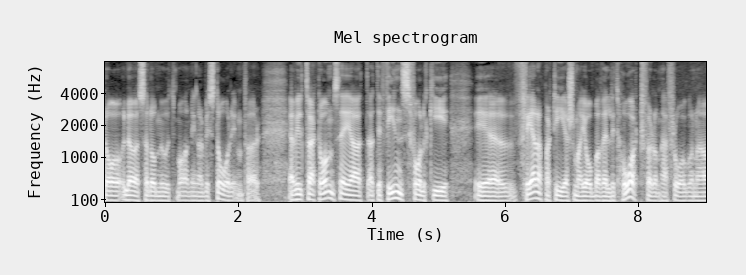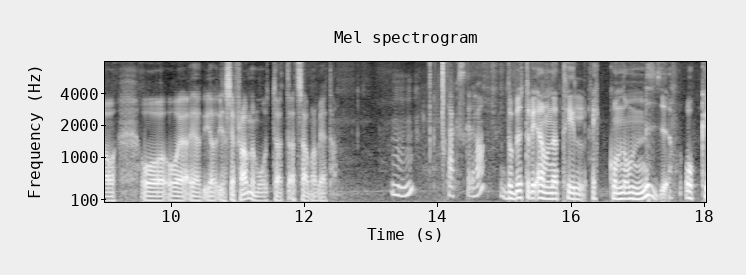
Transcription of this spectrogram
att lösa de utmaningar vi står inför. Jag vill tvärtom säga att, att det finns folk i eh, flera partier som har jobbat väldigt hårt för de här frågorna och, och, och jag, jag, ser fram emot att, att samarbeta. Mm. Tack ska du ha. Då byter vi ämne till ekonomi och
